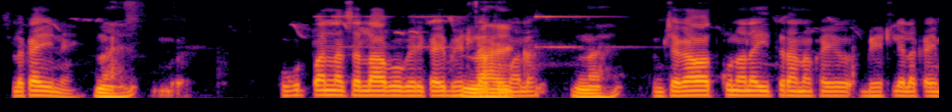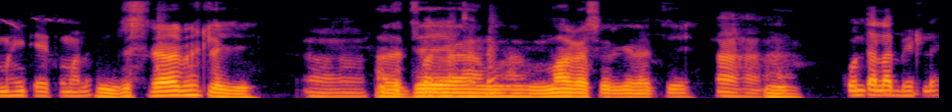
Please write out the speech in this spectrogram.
असलं काही नाही? नाही. कुक्कुटपालनाचा लाभ वगैरे काही भेटला नाही तुम्हाला? नाही. तुमच्या गावात कुणाला इतरांना काही भेटलेला काही माहिती आहे तुम्हाला? दुसऱ्याला भेटलं अं, आता ते कुक्कुटपालनाचा काय? अं, मागासवर गेला ते हा हा. हं. कोणता लाभ भेटलाय?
